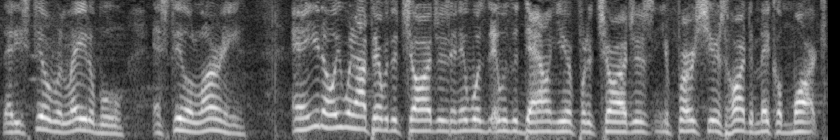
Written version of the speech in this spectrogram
that he's still relatable and still learning. And you know, he went out there with the Chargers, and it was it was a down year for the Chargers. Your first year, it's hard to make a mark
